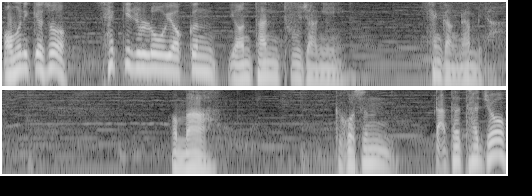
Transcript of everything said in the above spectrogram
어머니께서 새끼줄로 엮은 연탄 두 장이 생각납니다. 엄마, 그곳은 따뜻하죠?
